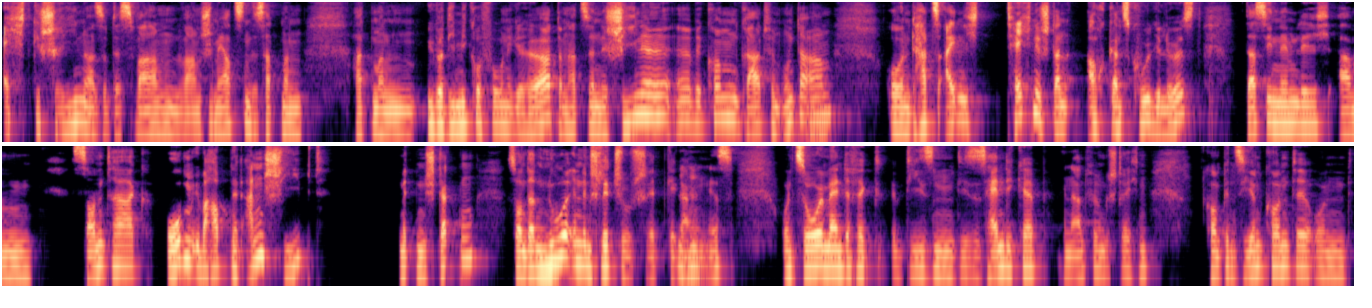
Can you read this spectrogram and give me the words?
echt geschrien. Also das waren, waren Schmerzen. Das hat man, hat man über die Mikrofone gehört. Dann hat sie eine Schiene äh, bekommen, gerade für den Unterarm. Mhm. Und hat es eigentlich technisch dann auch ganz cool gelöst, dass sie nämlich am Sonntag oben überhaupt nicht anschiebt, mit den Stöcken, sondern nur in den Schlittschuhschritt gegangen mhm. ist und so im Endeffekt diesen, dieses Handicap in Anführungsstrichen kompensieren konnte und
